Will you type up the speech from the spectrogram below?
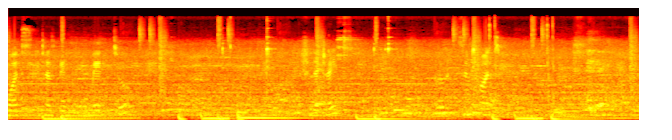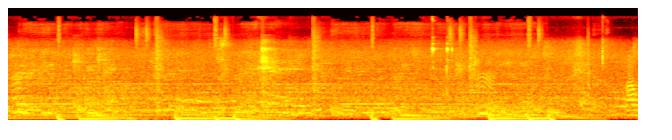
what it has been made to. Should I try it? Seems hot. Wow.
